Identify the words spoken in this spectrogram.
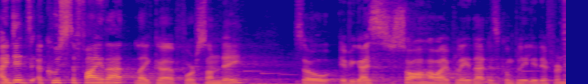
I did acoustify that like uh, for Sunday. So if you guys saw how I played that, it's completely different.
